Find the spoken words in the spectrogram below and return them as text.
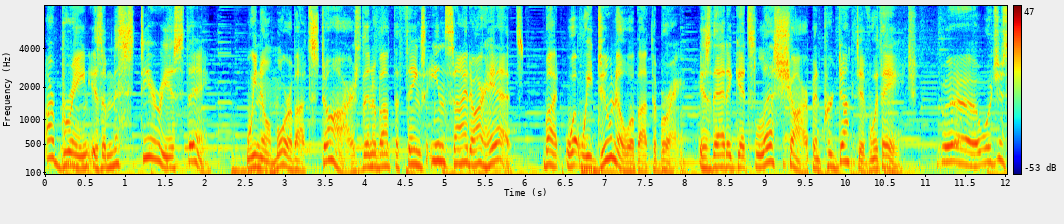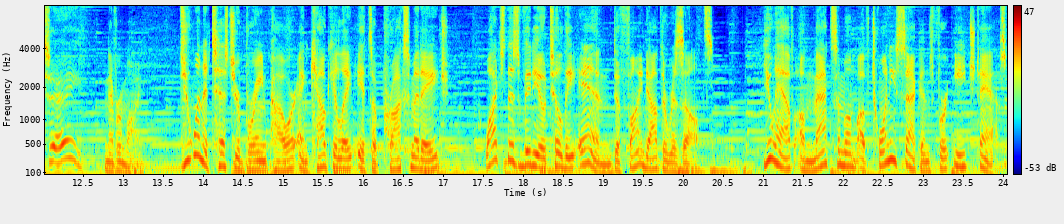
Our brain is a mysterious thing. We know more about stars than about the things inside our heads. But what we do know about the brain is that it gets less sharp and productive with age. Uh, what'd you say? Never mind. Do you want to test your brain power and calculate its approximate age? Watch this video till the end to find out the results. You have a maximum of 20 seconds for each task,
